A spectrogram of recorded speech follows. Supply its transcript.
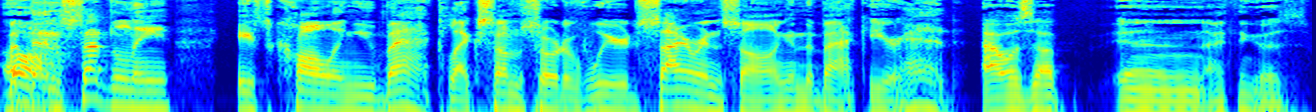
but Oh. then suddenly it's calling you back like some sort of weird siren song in the back of your head. I was up in, I think it was,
